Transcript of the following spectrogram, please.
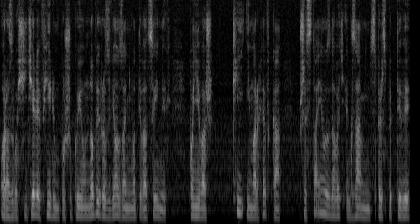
oraz właściciele firm poszukują nowych rozwiązań motywacyjnych, ponieważ kij i marchewka przestają zdawać egzamin z perspektywy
